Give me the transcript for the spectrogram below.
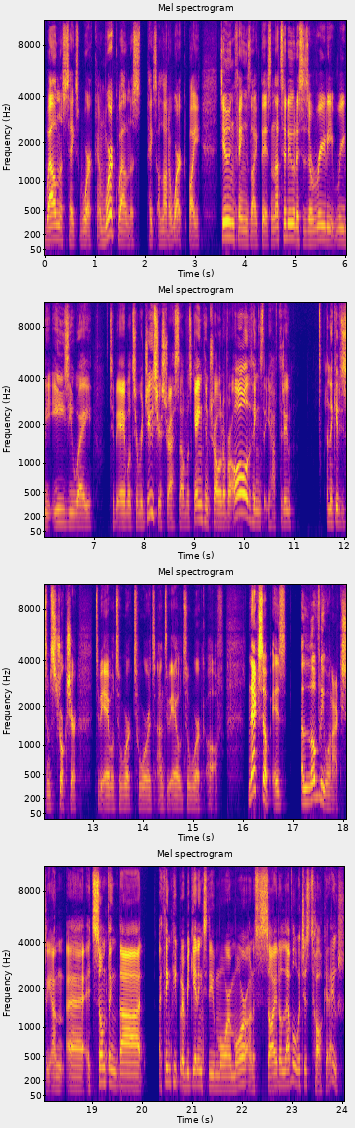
wellness takes work, and work wellness takes a lot of work by doing things like this. And that to do list is a really, really easy way to be able to reduce your stress levels, gain control over all the things that you have to do. And it gives you some structure to be able to work towards and to be able to work off. Next up is a lovely one, actually. And uh, it's something that I think people are beginning to do more and more on a societal level, which is talk it out.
